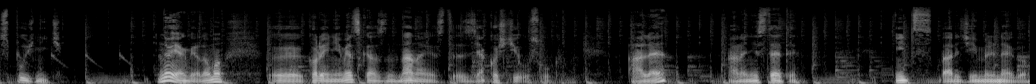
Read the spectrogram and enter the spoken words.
spóźnić. No i jak wiadomo, kolej niemiecka znana jest z jakości usług. Ale, ale niestety, nic bardziej mylnego.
